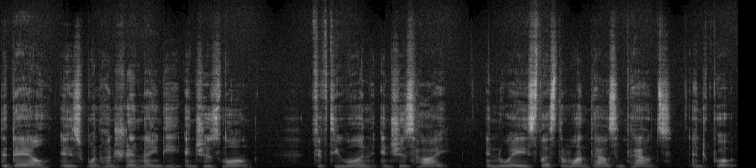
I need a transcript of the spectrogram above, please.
The Dale is 190 inches long, 51 inches high, and weighs less than 1,000 pounds, quote,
